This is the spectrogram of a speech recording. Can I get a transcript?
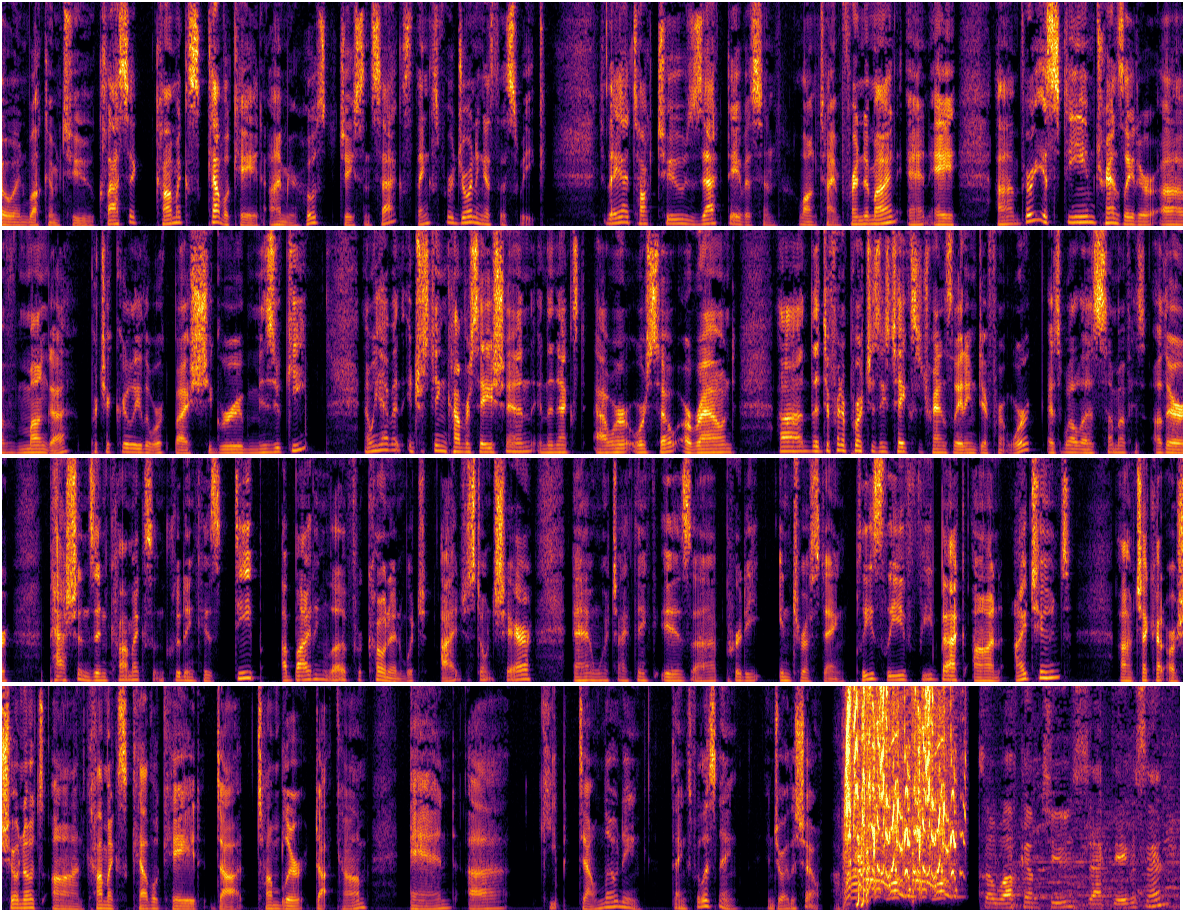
Hello and welcome to Classic Comics Cavalcade. I'm your host, Jason Sacks. Thanks for joining us this week. Today I talked to Zach Davisson, longtime friend of mine and a um, very esteemed translator of manga, particularly the work by Shigeru Mizuki. And we have an interesting conversation in the next hour or so around uh, the different approaches he takes to translating different work, as well as some of his other passions in comics, including his deep, abiding love for Conan, which I just don't share and which I think is uh, pretty interesting. Please leave feedback on iTunes. Uh, check out our show notes on comicscavalcade.tumblr.com and uh, keep downloading. Thanks for listening. Enjoy the show. So, welcome to Zach Davisson.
